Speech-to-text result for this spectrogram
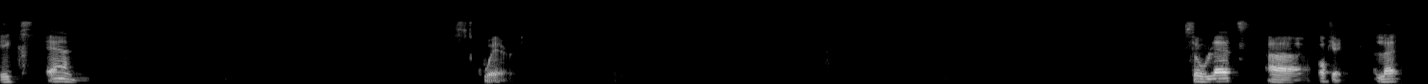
xn squared. So let's, uh, okay, let,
